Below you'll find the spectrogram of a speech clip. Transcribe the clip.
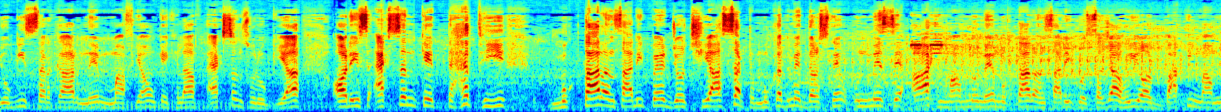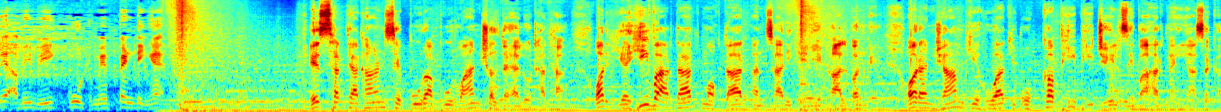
योगी सरकार ने माफियाओं के खिलाफ एक्शन शुरू किया और इस एक्शन के तहत ही मुख्तार अंसारी पर जो छियासठ मुकदमे दर्ज थे उनमें से आठ मामलों में मुख्तार अंसारी को सजा हुई और बाकी मामले अभी भी कोर्ट में पेंडिंग है। इस हत्याकांड से पूरा पूर्वांचल दहल उठा था और यही वारदात मुख्तार अंसारी के लिए काल बन गई और अंजाम ये हुआ कि वो कभी भी जेल से बाहर नहीं आ सका।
